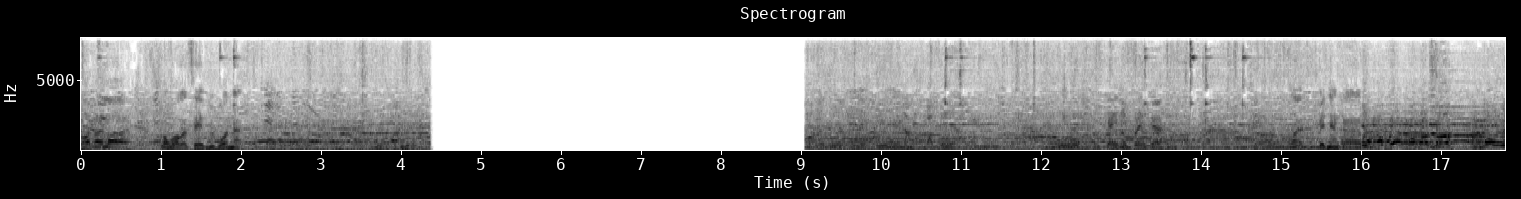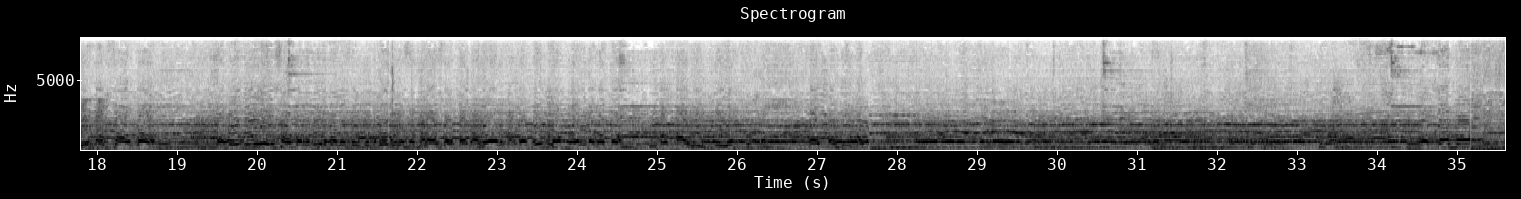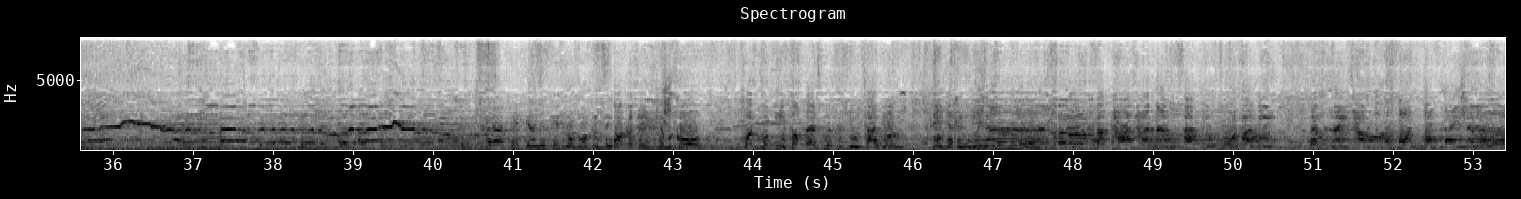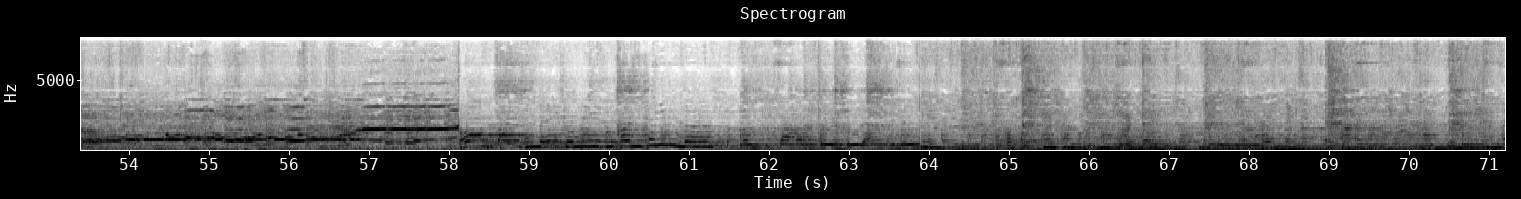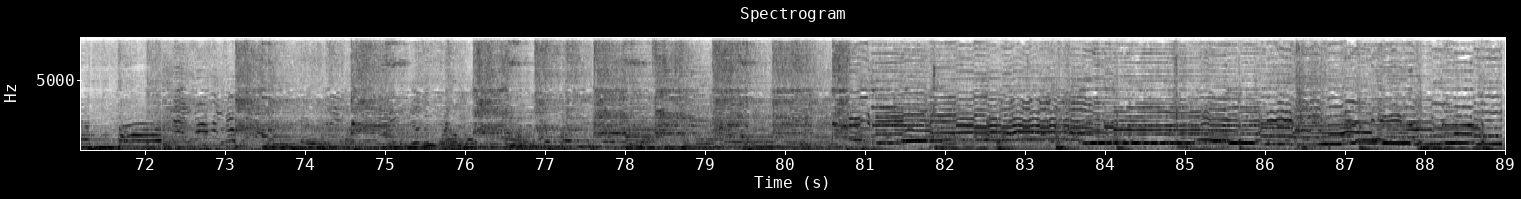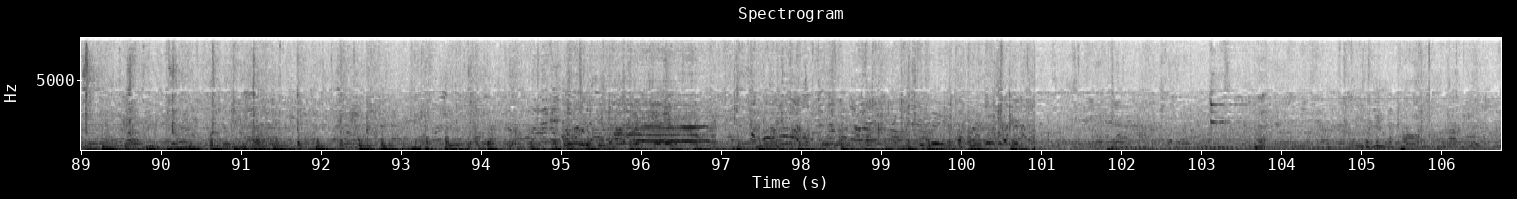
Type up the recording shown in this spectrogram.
รอดรอดรอดหลวงพ่อเกษมอยู่บนน่ะ ใกล้ลงไปกันสามสองวันเป็นยังครับในวันเสาร์ก็ประเยานุทิศหลวงพ่อเกษตรเกษตรเคมโกวันพุธที่28พฤศจิกายนที่จะถึงนี้นะสัทธาทานังสักยุโมทามิคนไหนทำคนนั่นใดนะ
